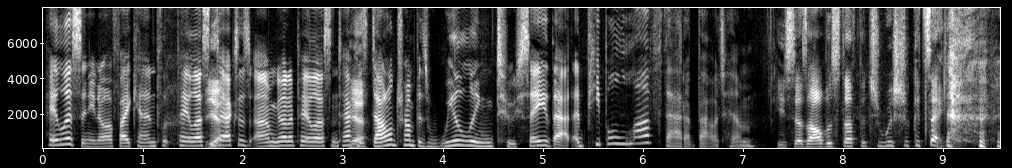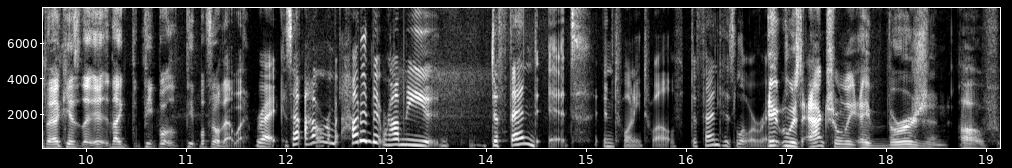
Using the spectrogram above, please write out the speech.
"Hey, listen, you know, if I can p- pay less Yeah. in taxes, I'm going to pay less in taxes." Yeah. Donald Trump is willing to say that, and people love that about him. He says all the stuff that you wish you could say. because it- like people people feel that way. Right, because how, how, how did Mitt Romney defend it in 2012? Defend his lower rate? It was actually a version of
